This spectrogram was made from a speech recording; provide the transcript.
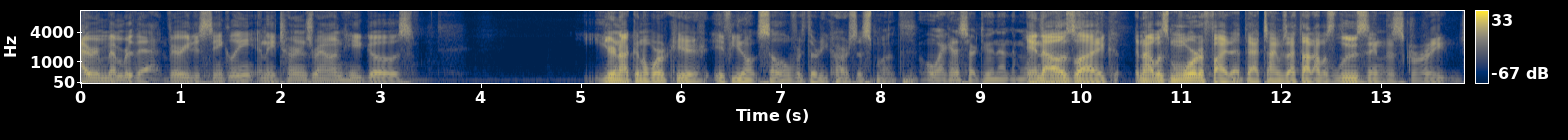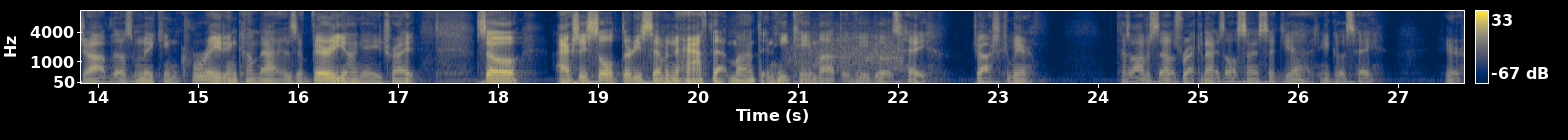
I remember that very distinctly. And he turns around, he goes, You're not going to work here if you don't sell over 30 cars this month. Oh, I got to start doing that in the morning. And I was like, and I was mortified at that time because I thought I was losing this great job that I was making great income at as a very young age, right? So I actually sold 37 and a half that month. And he came up and he goes, Hey, Josh, come here. Because obviously I was recognized all of a sudden. I said, Yeah. And he goes, Hey, here.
